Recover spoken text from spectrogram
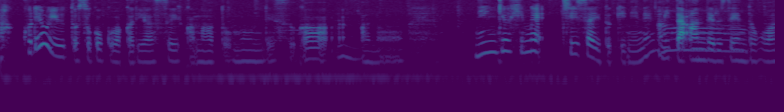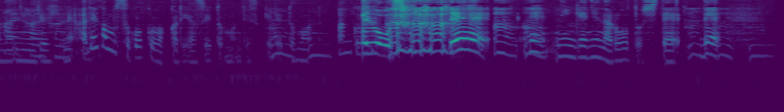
あこれを言うとすごく分かりやすいかなと思うんですが、うん。あの人魚姫小さい時にね見たアンデルセンド語の人魚はいはいはい姫はい。あれがもうすごく分かりやすいと思うんですけれども、うんうんあの会話を押し切って、うんね、人間になろうとして、うんでうん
